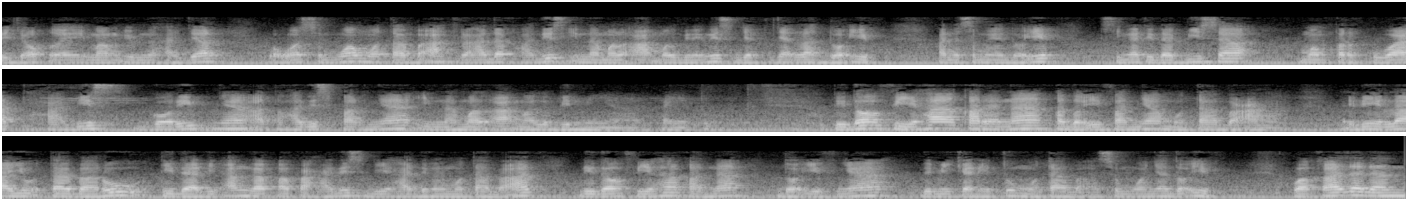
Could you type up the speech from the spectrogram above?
dijawab oleh Imam Ibnu Hajar bahwa semua mutaba'ah terhadap hadis innamal a'mal bin ini sejatinya adalah doib. Karena semuanya doib sehingga tidak bisa memperkuat hadis goribnya atau hadis farnya innamal a'malu bin niat. Nah itu fiha karena kedoifannya mutaba'ah. Jadi la yu'tabaru tidak dianggap apa hadis biha dengan mutabaat fiha karena doifnya demikian itu mutaba'ah semuanya doif. Wakaza dan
